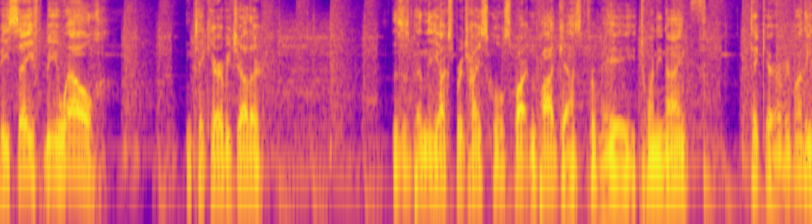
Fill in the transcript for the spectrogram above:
be safe, be well, and take care of each other. This has been the Uxbridge High School Spartan Podcast for May 29th. Take care, everybody.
